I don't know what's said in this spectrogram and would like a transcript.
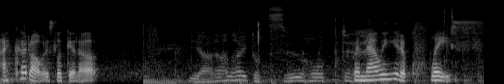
I could always look it up, やらないと通報って but now we need a place.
